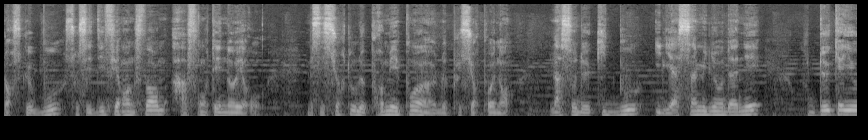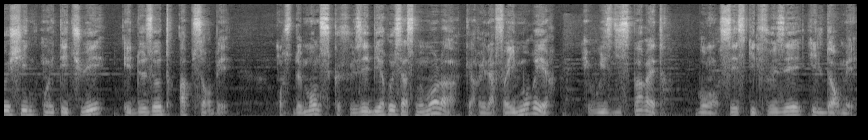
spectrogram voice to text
lorsque Buu, sous ses différentes formes, a affronté nos héros? Mais c'est surtout le premier point le plus surprenant. L'assaut de Kid il y a 5 millions d'années, où deux Kaioshin ont été tués et deux autres absorbés. On se demande ce que faisait Beerus à ce moment-là, car il a failli mourir, et Whis disparaître. Bon, on sait ce qu'il faisait, il dormait.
